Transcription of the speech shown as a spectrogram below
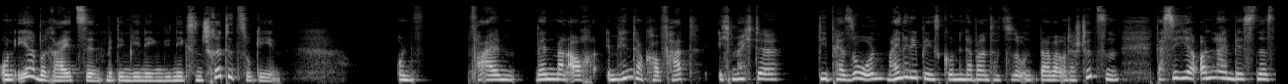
und eher bereit sind, mit demjenigen die nächsten Schritte zu gehen. Und vor allem, wenn man auch im Hinterkopf hat, ich möchte die Person, meine Lieblingskundin dabei, dabei unterstützen, dass sie ihr Online-Business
